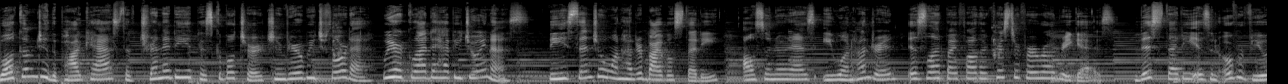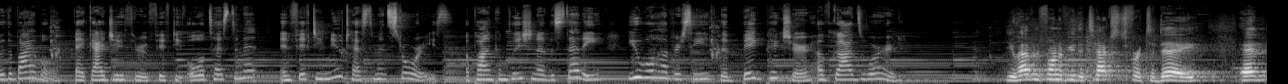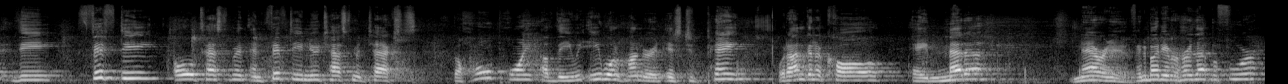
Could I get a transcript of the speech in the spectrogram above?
Welcome to the podcast of Trinity Episcopal Church in Vero Beach, Florida. We are glad to have you join us. The Essential 100 Bible Study, also known as E100, is led by Father Christopher Rodriguez. This study is an overview of the Bible that guides you through 50 Old Testament and 50 New Testament stories. Upon completion of the study, you will have received the big picture of God's Word. You have in front of you the text for today, and the 50 Old Testament and 50 New Testament texts. The whole point of the E100 is to paint what I'm going to call a meta narrative. Anybody ever heard that before?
